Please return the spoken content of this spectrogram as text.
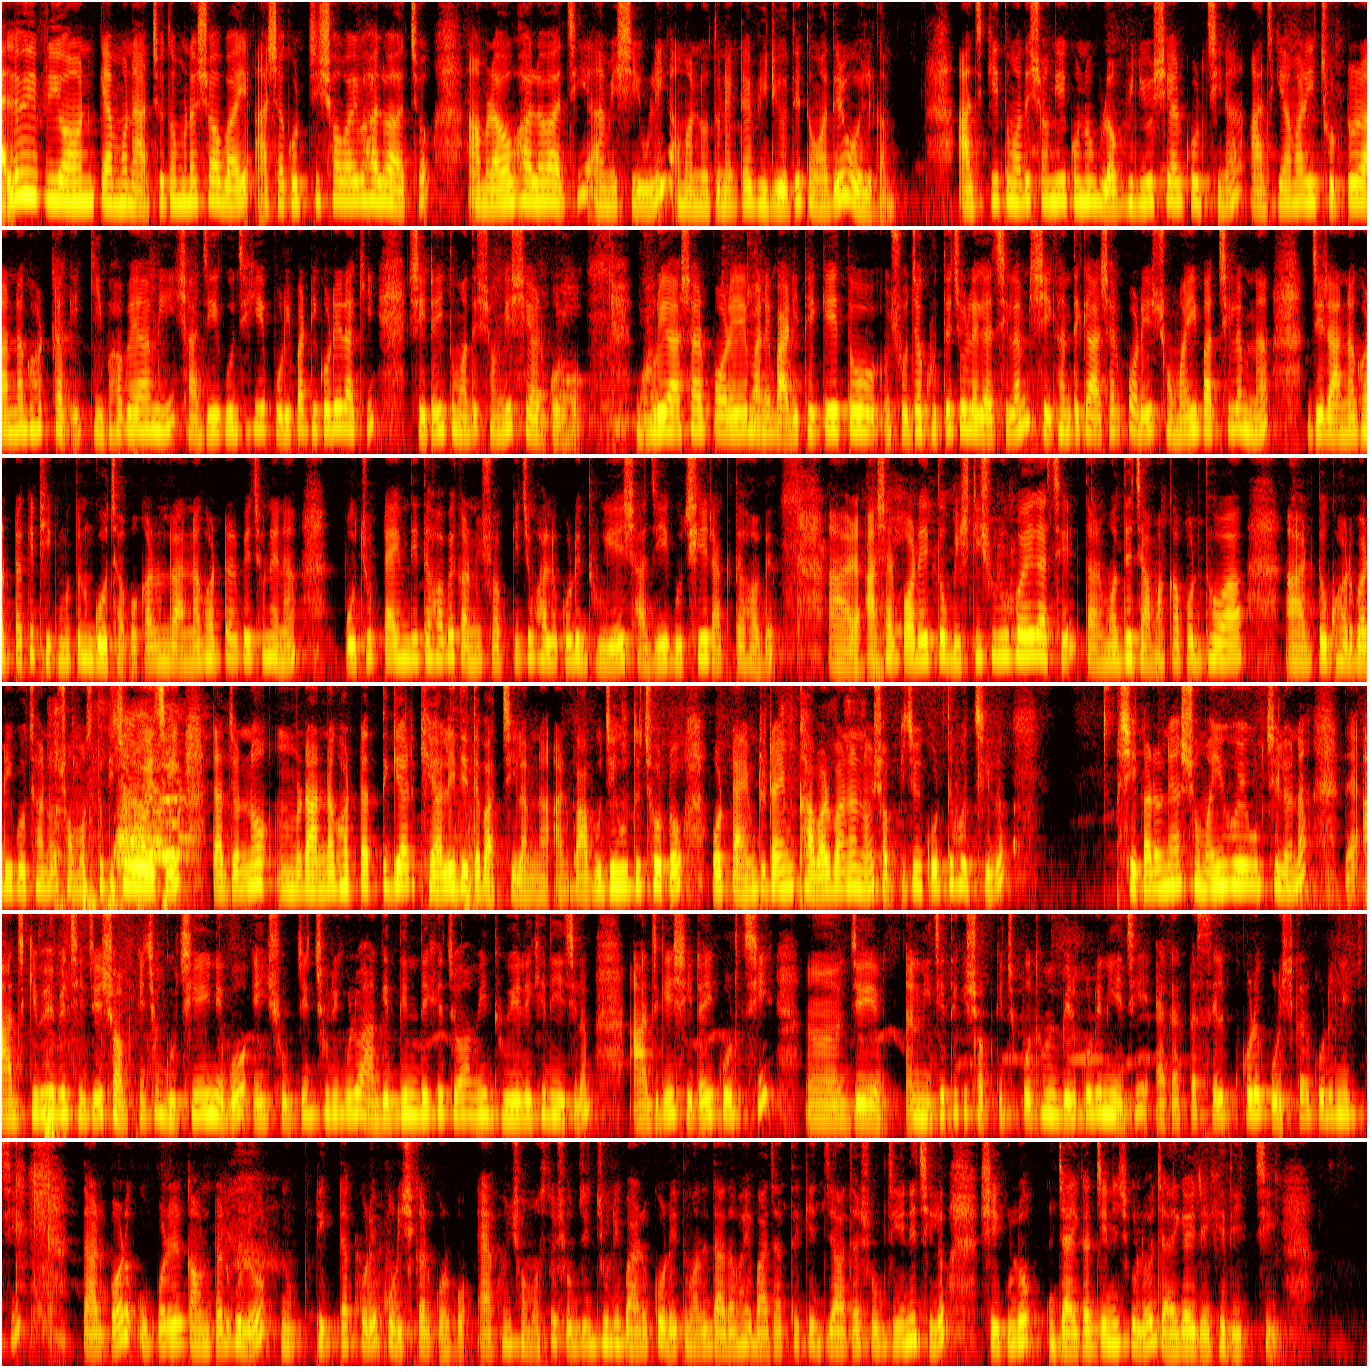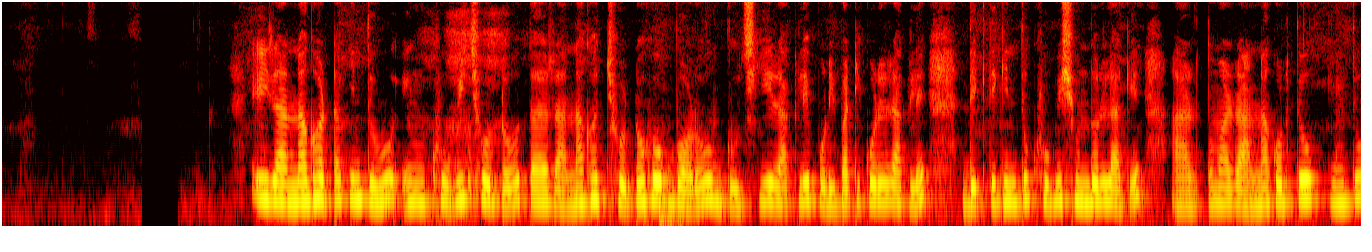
Hello everyone কেমন আছো তোমরা সবাই? আশা করছি সবাই ভালো আছো। আমরাও ভালো আছি। আমি শিউলি, আমার নতুন একটা ভিডিওতে তোমাদের ওয়েলকাম আজকে তোমাদের সঙ্গে কোনো ব্লগ ভিডিও শেয়ার করছি না আজকে আমার এই ছোট্ট রান্নাঘরটাকে কীভাবে আমি সাজিয়ে গুছিয়ে পরিপাটি করে রাখি, সেটাই তোমাদের সঙ্গে শেয়ার করব। ঘুরে আসার পরে মানে বাড়ি থেকে তো সোজা ঘুরতে চলে গেছিলাম, সেখান থেকে আসার পরে সময়ই পাচ্ছিলাম না যে রান্নাঘরটাকে ঠিক মতন গোছাবো কারণ রান্নাঘরটার পেছনে না প্রচুর টাইম দিতে হবে, কারণ সব কিছু ভালো করে ধুয়ে, সাজিয়ে, গুছিয়ে রাখতে হবে। আর আসার পরে তো বৃষ্টি শুরু হয়ে গেছে, তার মধ্যে জামা কাপড় ধোয়া, আর তো ঘরবাড়ি গোছানো সমস্ত কিছু রয়েছেই, তার জন্য রান্নাঘরটার দিকে আর খেয়ালই দিতে পারছিলাম না। আর বাবু যেহেতু ছোট, ওর টাইম টু টাইম খাবার বানানো সব কিছুই করতে হচ্ছিল। সে কারণে আর সময়ই হয়ে উঠছিল না। তাই আজকে ভেবেছি যে সব কিছু গুছিয়েই নেব। এই সবজির ঝুড়িগুলো আগের দিন দেখেছ, আমি ধুয়ে রেখে দিয়েছিলাম। আজকে সেটাই করছি যে নিচে থেকে সব কিছু প্রথমে বের করে নিয়েছি, এক একটা সেলফ করে পরিষ্কার করে নিচ্ছি। তারপর উপরের কাউন্টারগুলো ঠিকঠাক করে পরিষ্কার করব। এখন সমস্ত সবজির ঝুড়ি বার করে তোমাদের দাদাভাই বাজার থেকে যা যা সবজি এনেছিল, সেগুলো জায়গার জিনিসগুলো জায়গায় রেখে দিচ্ছি। এই রান্নাঘরটা কিন্তু খুবই ছোট। তার রান্নাঘর ছোট হোক, বড় গুছিয়ে রাখলে, পরিপাটি করে রাখলে দেখতে কিন্তু খুবই সুন্দর লাগে। আর তোমার রান্না করতেও কিন্তু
